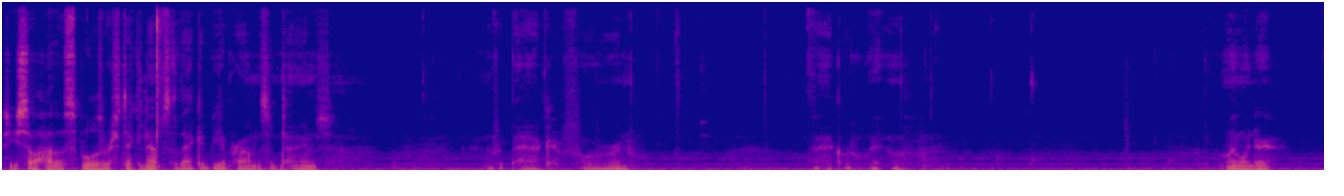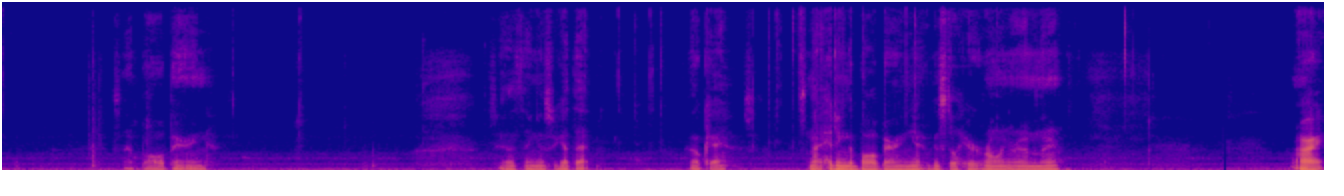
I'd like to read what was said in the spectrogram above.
So you saw how those spools were sticking up, so that could be a problem sometimes. Move it back, forward, back a little bit. Oh, I wonder, is that ball bearing? So the other thing is we got that, okay, it's not hitting the ball bearing yet. We can still hear it rolling around in there. All right,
